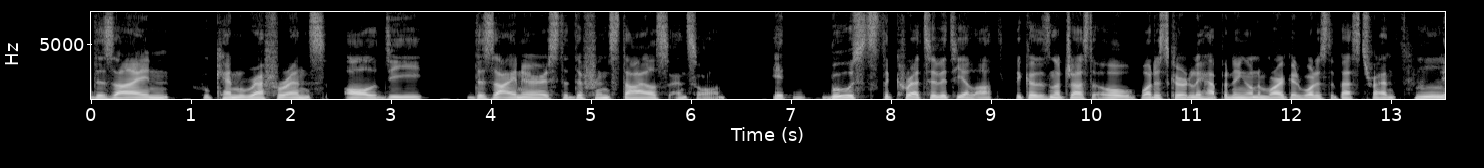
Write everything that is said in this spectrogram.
design who can reference all the designers, the different styles, and so on. It boosts the creativity a lot because it's not just, oh, what is currently happening on the market? What is the best trend? Mhm.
